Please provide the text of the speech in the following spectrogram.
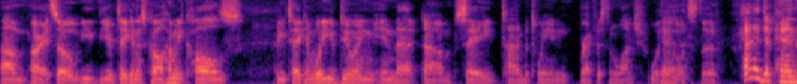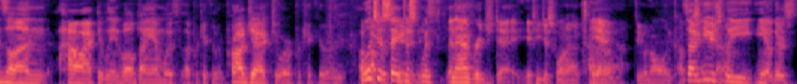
Um, all right, so you, you're taking this call. How many calls are you taking? What are you doing in that, um, say, time between breakfast and lunch? What, Yeah. What's the kind of depends on how actively involved I am with a particular project or a particular. Uh, well, let's just say just with an average day, if you just want to kind of Yeah. do an all encompassing. So usually, you know, there's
